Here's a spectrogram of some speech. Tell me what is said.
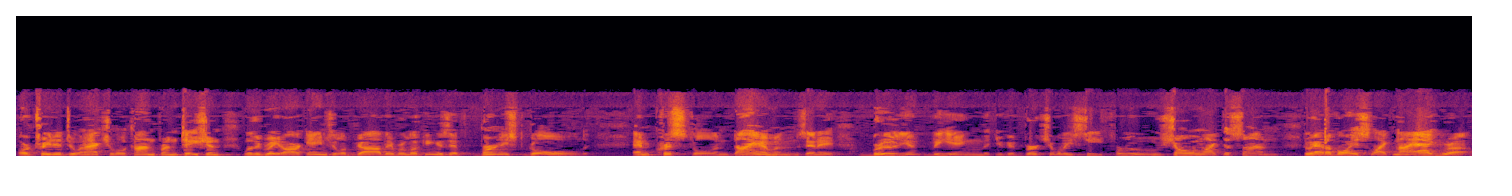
or treated to an actual confrontation with a great archangel of God, they were looking as if burnished gold and crystal and diamonds and a brilliant being that you could virtually see through, who shone like the sun, who had a voice like Niagara,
